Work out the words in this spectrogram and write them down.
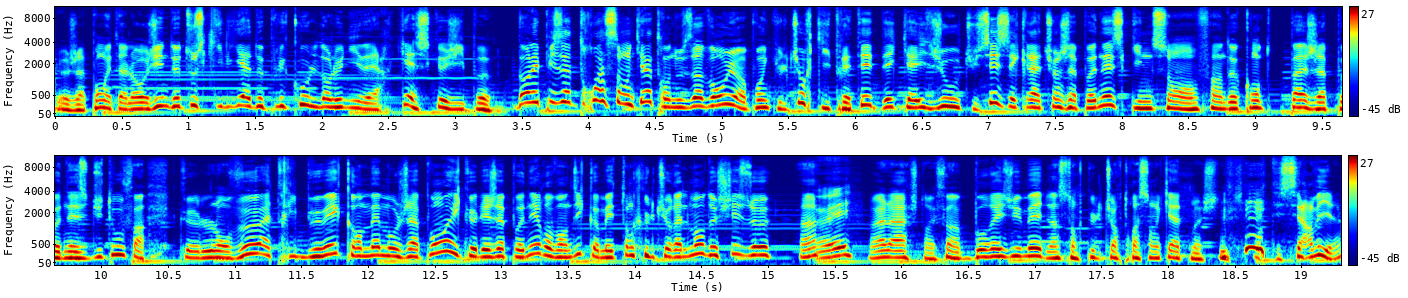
Le Japon est à l'origine de tout ce qu'il y a de plus cool dans l'univers. Qu'est-ce que j'y peux? Dans l'épisode 304, nous avons eu un point culture qui traitait des kaiju. Tu sais, ces créatures japonaises qui ne sont en fin de compte pas japonaises du tout, enfin que l'on veut attribuer quand même au Japon et que les Japonais revendiquent comme étant culturellement de chez eux. Hein Oui. voilà, je t'en ai fait un beau résumé de l'instant culture 304, moi t'ai servi là.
